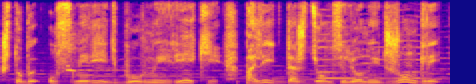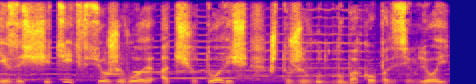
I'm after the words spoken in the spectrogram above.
чтобы усмирить бурные реки, полить дождем зеленые джунгли и защитить все живое от чудовищ, что живут глубоко под землей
